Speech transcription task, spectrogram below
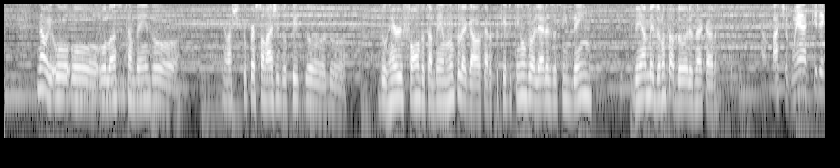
Não, e o, o, o lance também do. Eu acho que o personagem do, do, do, do Henry Fonda também é muito legal, cara, porque ele tem uns olhares assim bem, bem amedrontadores, né, cara? A parte ruim é aquele,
